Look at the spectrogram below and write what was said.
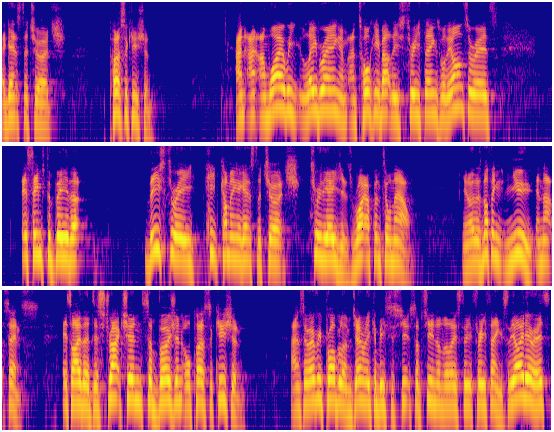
against the church persecution. And, and, and why are we laboring and, and talking about these three things? Well, the answer is it seems to be that these three keep coming against the church through the ages, right up until now. You know, there's nothing new in that sense. It's either distraction, subversion, or persecution. And so every problem generally can be subsumed under those three, three, things. So the idea is,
